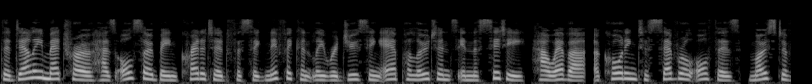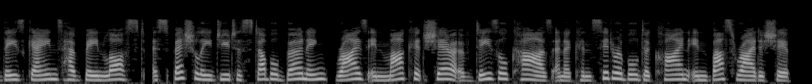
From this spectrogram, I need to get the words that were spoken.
The Delhi Metro has also been credited for significantly reducing air pollutants in the city, however, according to several authors, most of these gains have been lost, especially due to stubble burning, rise in market share of diesel cars and a considerable decline in bus ridership.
